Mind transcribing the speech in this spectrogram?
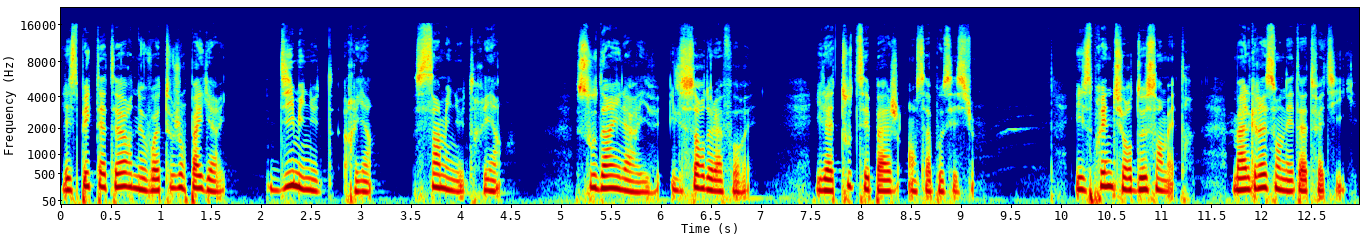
Les spectateurs ne voient toujours pas Gary. 10 minutes, rien. 5 minutes, rien. Soudain, il arrive, il sort de la forêt. Il a toutes ses pages en sa possession. Il sprint sur 200 mètres, malgré son état de fatigue.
